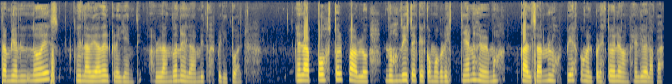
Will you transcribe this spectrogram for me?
también lo es en la vida del creyente, hablando en el ámbito espiritual. El apóstol Pablo nos dice que como cristianos debemos calzarnos los pies con el presto del Evangelio de la paz.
